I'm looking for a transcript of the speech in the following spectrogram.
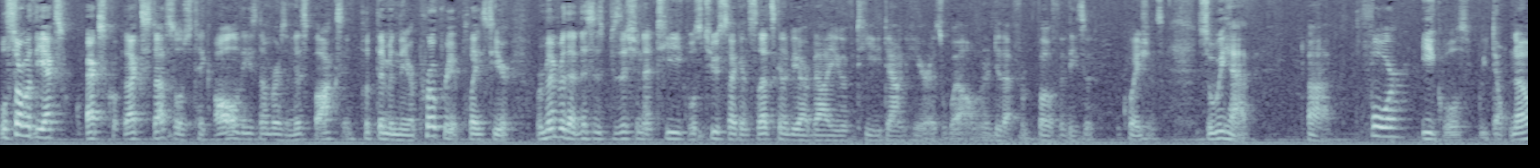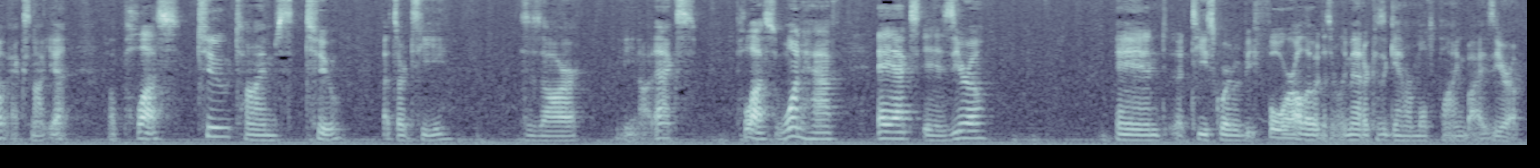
We'll start with the x, x, x stuff, so let's take all these numbers in this box and put them in the appropriate place here. Remember that this is positioned at t equals 2 seconds, so that's going to be our value of t down here as well. We're going to do that for both of these equations. So we have uh, 4 equals, we don't know, x not yet, a plus 2 times 2, that's our t, this is our v naught x, plus 1 half, ax is 0, and t squared would be 4, although it doesn't really matter because again we're multiplying by 0.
